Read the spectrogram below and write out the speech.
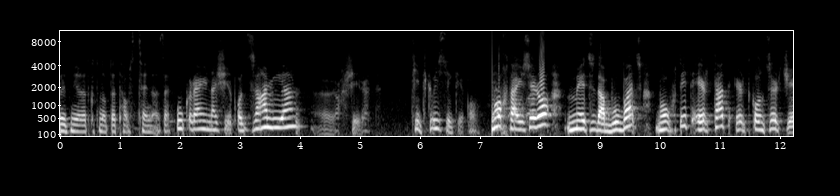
ბედნიერად გრძნობდა თავს სცენაზე უკრაინაში იყო ძალიან ხშირად თითქმის იქ იყო. მოხდა ისე, რომ მეც და ბუბაც მოხდით ერთად ერთ კონცერტში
